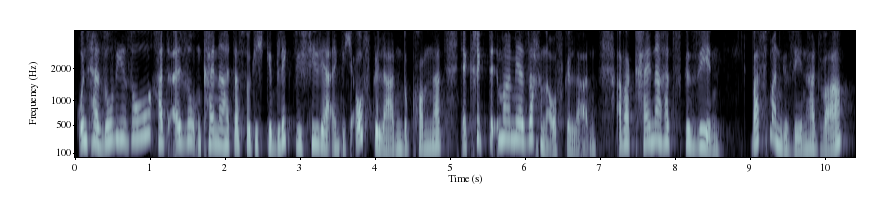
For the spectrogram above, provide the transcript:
Und Herr sowieso hat also, und keiner hat das wirklich geblickt, wie viel der eigentlich aufgeladen bekommen hat, der kriegte immer mehr Sachen aufgeladen. Aber keiner hat's gesehen. Was man gesehen hat, war,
